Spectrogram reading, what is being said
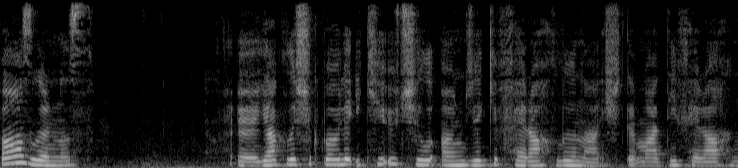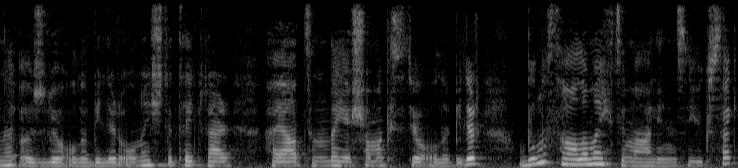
bazılarınız e, yaklaşık böyle 2-3 yıl önceki ferahlığına işte maddi ferahını özlüyor olabilir. Onu işte tekrar hayatında yaşamak istiyor olabilir. Bunu sağlama ihtimaliniz yüksek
